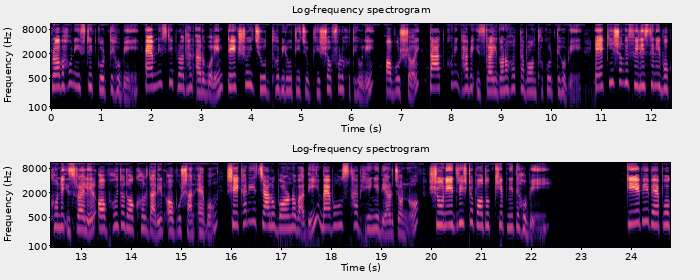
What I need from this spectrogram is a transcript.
প্রবাহ নিশ্চিত করতে হবে। অ্যামনেস্টি প্রধান আরও বলেন, টেকসই যুদ্ধবিরতি চুক্তি সফল হতে হলে অবশ্যই তাৎক্ষণিকভাবে ইসরায়েল গণহত্যা বন্ধ করতে হবে। একই সঙ্গে ফিলিস্তিনি ভূখণ্ডে ইসরায়েলের অবৈধ দখলদারির অবসান এবং সেখানে চালু বর্ণবাদী ব্যবস্থা ভেঙে দেওয়ার জন্য সুনির্দিষ্ট পদক্ষেপ নিতে হবে। কিয়েভে ব্যাপক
